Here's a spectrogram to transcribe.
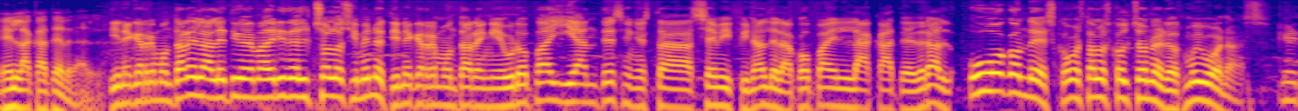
en la Catedral. Tiene que remontar el Atlético de Madrid del Cholo Simeone, tiene que remontar en Europa y antes en esta semifinal de la Copa en la Catedral. Hugo Condés, ¿cómo están los colchoneros? Muy buenas. ¿Qué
